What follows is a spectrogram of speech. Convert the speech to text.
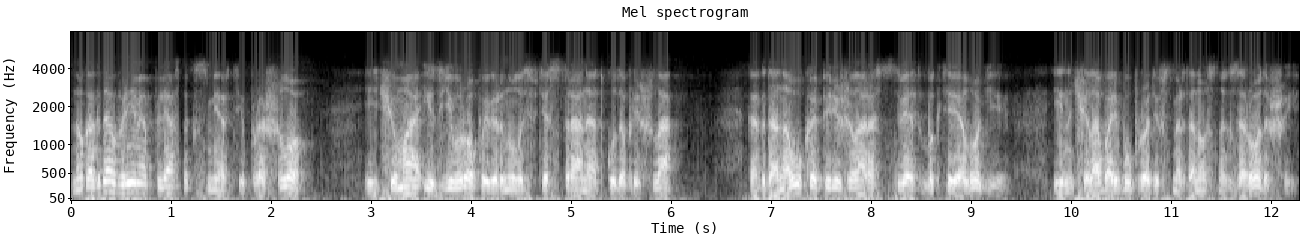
Но когда время плясок смерти прошло, и чума из Европы вернулась в те страны, откуда пришла, когда наука пережила расцвет бактериологии и начала борьбу против смертоносных зародышей,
